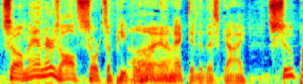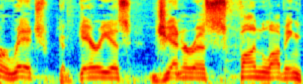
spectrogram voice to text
So, man, there's all sorts of people who Oh, are yeah. connected to this guy. Super rich, gregarious, generous, fun loving.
